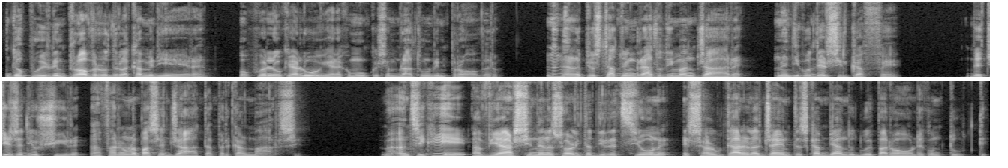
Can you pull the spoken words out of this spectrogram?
Dopo il rimprovero della cameriera, o quello che a lui era comunque sembrato un rimprovero, non era più stato in grado di mangiare né di godersi il caffè. Decise di uscire a fare una passeggiata per calmarsi. Ma anziché avviarsi nella solita direzione e salutare la gente scambiando due parole con tutti,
